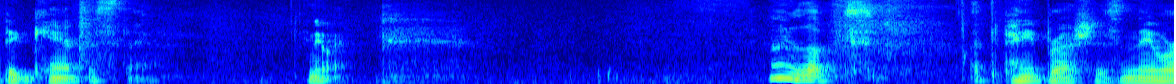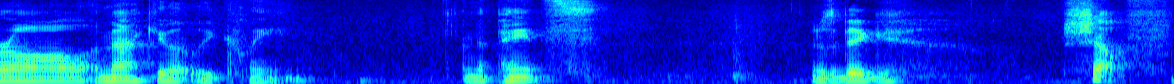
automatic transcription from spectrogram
big canvas thing. Anyway, I looked at the paintbrushes and they were all immaculately clean. And the paints, there's a big shelf,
